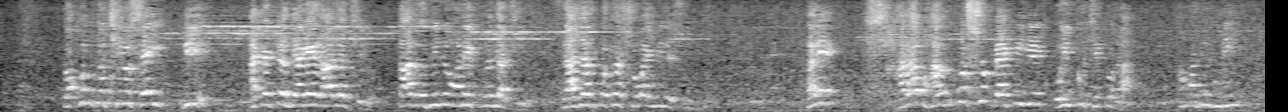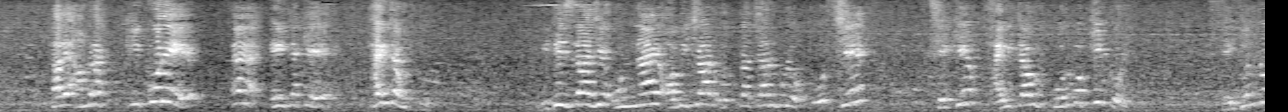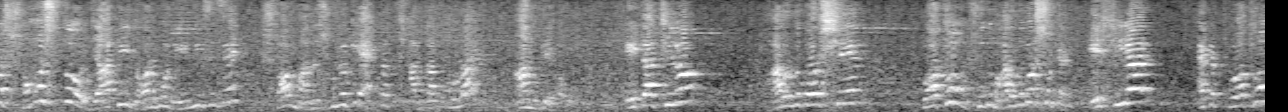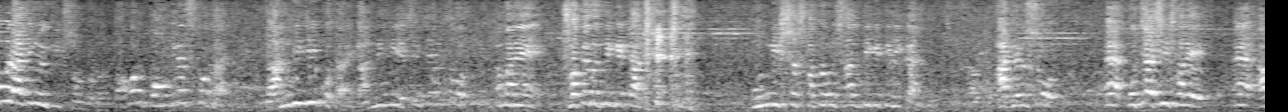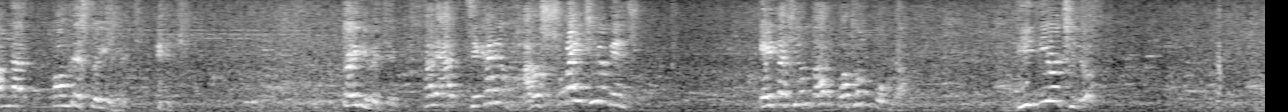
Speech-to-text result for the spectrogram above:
তখন তো ছিল সেই দিয়ে এক একটা জায়গায় রাজা ছিল, তার অধীনে অনেক প্রজা ছিল। রাজার কথা সবাই মিলে শুনত। তাহলে সারা ভারতবর্ষ ব্যাপী যে ঐক্য চেতনা আমাদের নেই। তাহলে আমরা কি করে হ্যাঁ এইটাকে ফাইট আউট করব? ব্রিটিশরা যে অন্যায়, অবিচার অত্যাচারগুলো করছে, সেকে ফাইট আউট করব কি করে? সেই জন্য সমস্ত জাতি, ধর্ম নির্বিশেষে সব মানুষগুলোকে একটা ছাতা তোলায় আনতে হবে। এটা ছিল ভারতবর্ষের প্রথম শুধু ভারতবর্ষ কেন এশিয়ার একটা প্রথম রাজনৈতিক সংগঠন। তখন কংগ্রেস কোথায়? গান্ধীজি কোথায়? গান্ধীজি এসেছেন তো মানে সতেরো থেকে কাজ করছেন। উনিশশো সতেরো সাল থেকে তিনি কাজ করছেন। আঠেরোশো পঁচাশি সালে হ্যাঁ, আপনার কংগ্রেস তৈরি হয়েছে। তৈরি হয়েছে। তাহলে আর সেখানে ভারত সবাই ছিল মেন এইটা ছিল তার প্রথম প্রোগ্রাম দ্বিতীয় ছিল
